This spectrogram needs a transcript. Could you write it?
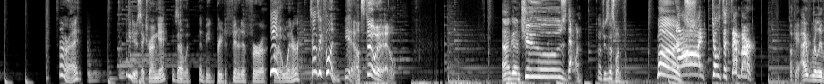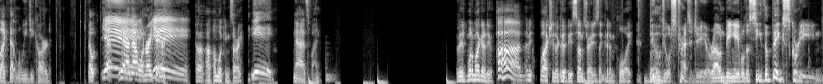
All right, We can do a six round game. Think that would that'd be pretty definitive for a, Yeah. for a winner. Sounds like fun. Yeah, let's do it. I'm gonna choose that one. I'll choose this one. March. Ah, I chose December. Okay, I really like that Luigi card. Oh, yeah, yeah, that one right there. Uh, I'm looking. Sorry. Yeah. Nah, that's fine. I mean, what am I gonna do? Haha. I mean, well, actually, there could be uh, some strategies I could employ. Build your strategy around being able to see the big screen.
